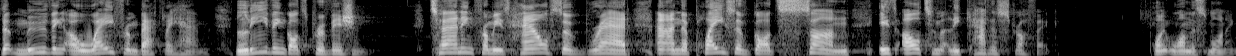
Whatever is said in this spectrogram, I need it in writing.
that moving away from Bethlehem, leaving God's provision, turning from his house of bread and the place of God's Son is ultimately catastrophic. Point one this morning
